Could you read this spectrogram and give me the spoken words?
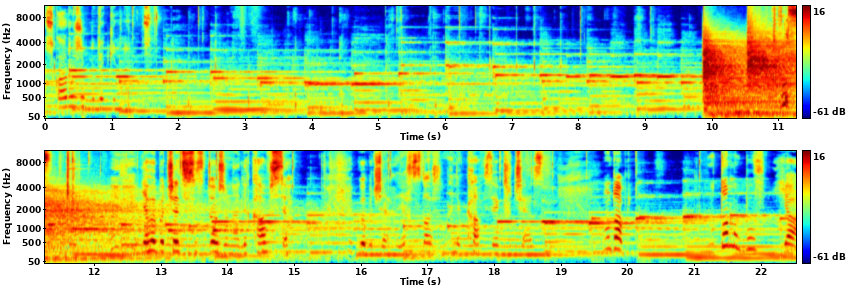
Скоро вже буде кінець. Вибачаюсь, теж налякався. Вибачаю, я теж налякався, якщо чесно. Ну добре. На тому був я,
